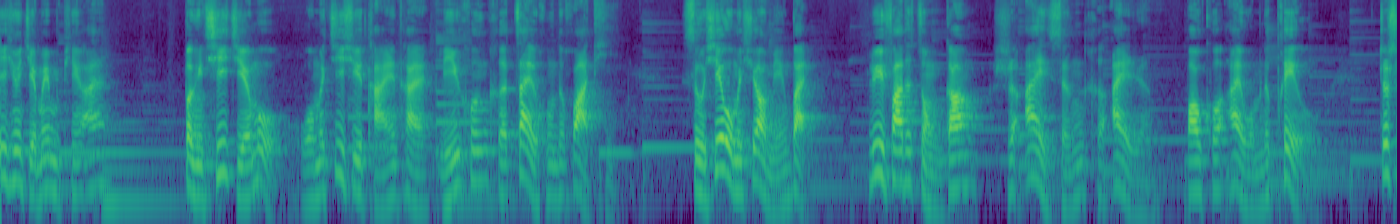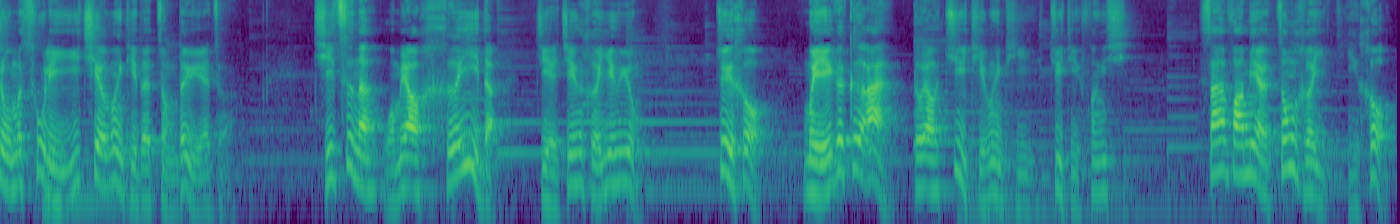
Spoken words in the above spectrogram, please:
弟兄姐妹们平安。本期节目我们继续谈一谈离婚和再婚的话题。首先，我们需要明白，律法的总纲是爱神和爱人，包括爱我们的配偶，这是我们处理一切问题的总的原则。其次呢，我们要合意的解经和应用。最后，每一个个案都要具体问题具体分析，三方面综合以后。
